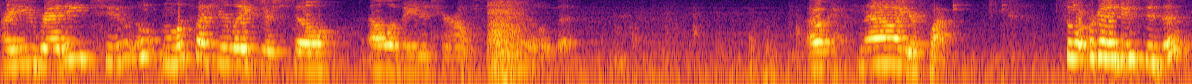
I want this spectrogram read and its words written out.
are you ready to, oh, it looks like your legs are still elevated here, I'll stand a little bit. Okay, now you're flat. So what we're gonna do, Susan,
